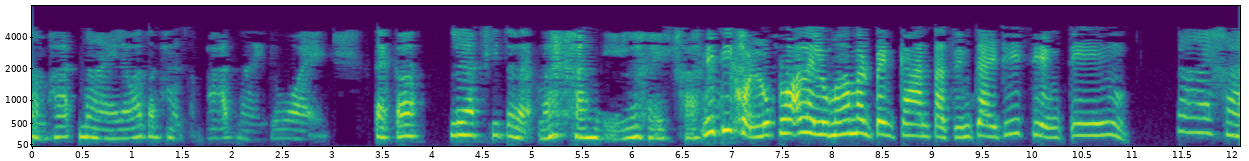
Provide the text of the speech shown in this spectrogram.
สัมภาษณ์ไหมแล้วว่าจะผ่านสัมภาษณ์ไหมด้วย แต่ก็ เลือกที่จะแบบมาทางนี้เลยค่ะ นี่พี่ขนลุกเพราะอะไรรู้ไหมมันเป็นการตัดสินใจที่เสี่ยงจริงใช่ค่ะ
